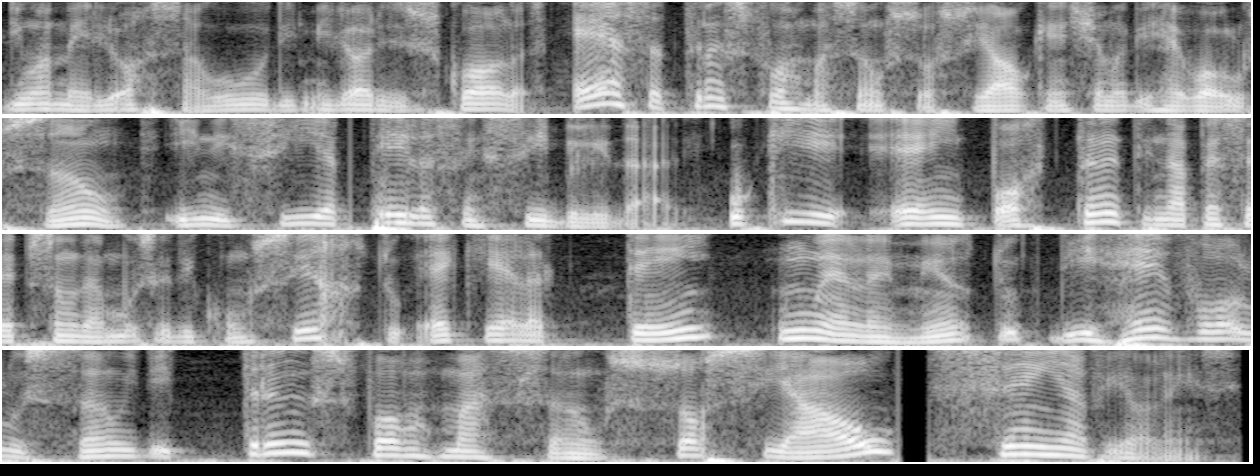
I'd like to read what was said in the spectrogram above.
de uma melhor saúde, melhores escolas. Essa transformação social, que a gente chama de revolução, inicia pela sensibilidade. O que é importante na percepção da música de concerto é que ela tem um elemento de revolução e de transformação social sem a violência.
